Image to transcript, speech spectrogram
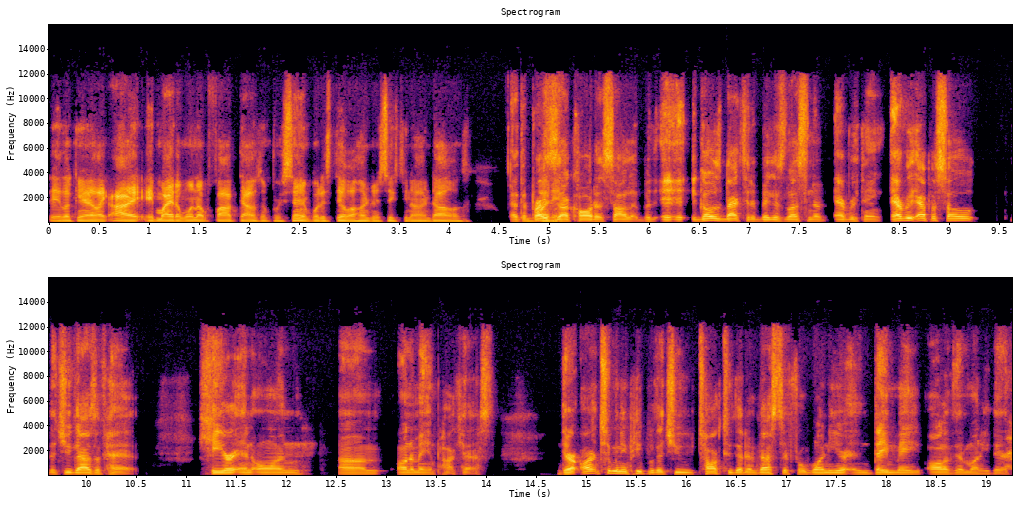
they're looking at like, all right, it might have went up five thousand percent, but it's still 169 dollars. At the prices I called it solid, but it, it- it goes back to the biggest lesson of everything. Every episode that you guys have had here and on um on the main podcast, there aren't too many people that you talk to that invested for one year and they made all of their money there.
